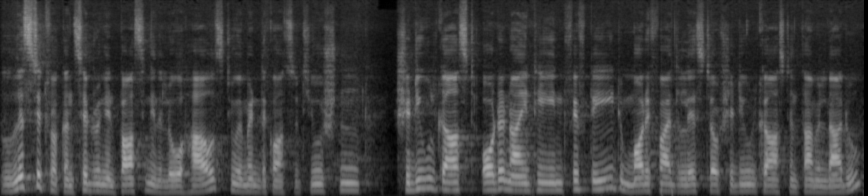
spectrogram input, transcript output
listed for considering and passing in the lower house to amend the Constitution Scheduled Caste Order 1950 to modify the list of scheduled caste in Tamil Nadu.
